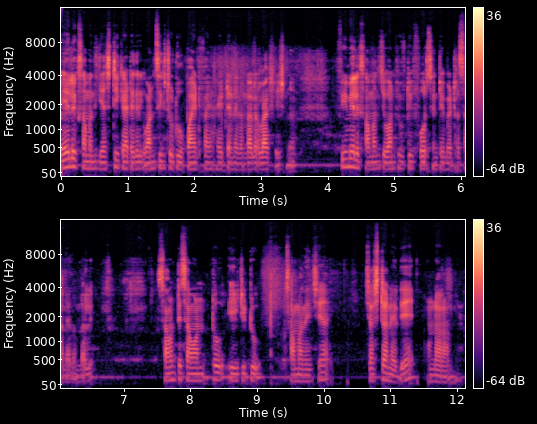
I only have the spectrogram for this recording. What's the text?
మేల్కి సంబంధించి ఎస్టీ కేటగిరీకి one sixty two point five height అనేది ఉండాలి రిలాక్సేషన్. ఫీమేల్కి సంబంధించి వన్ ఫిఫ్టీ ఫోర్ సెంటీమీటర్స్ అనేది ఉండాలి. Seventy seven to eighty two సంబంధించి చెస్ట్ అనేది ఉండాలన్నమాట.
